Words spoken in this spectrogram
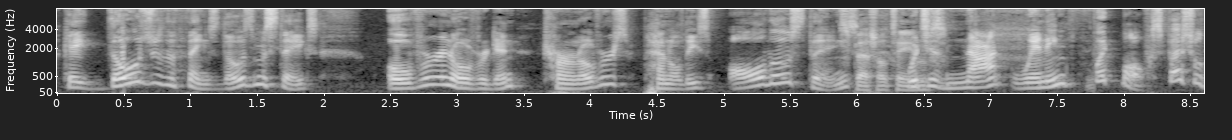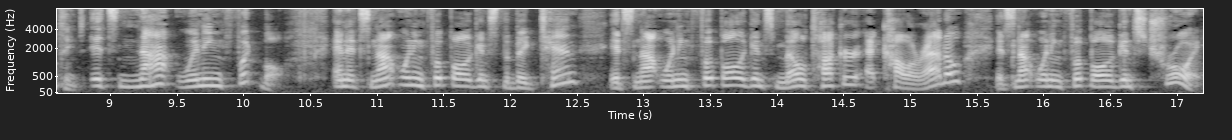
Okay, those are the things, those mistakes over and over again, turnovers, penalties, all those things. Special teams. Which is not winning football. Special teams. It's not winning football. And it's not winning football against the Big Ten. It's not winning football against Mel Tucker at Colorado. It's not winning football against Troy.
